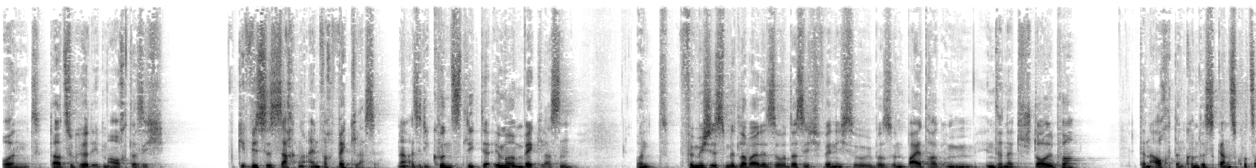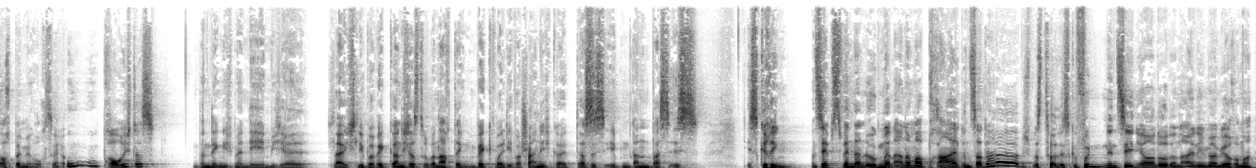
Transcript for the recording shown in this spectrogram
Und dazu gehört eben auch, dass ich gewisse Sachen einfach weglasse. Ne? Also die Kunst liegt ja immer im Weglassen. Und für mich ist es mittlerweile so, dass ich, wenn ich so über so einen Beitrag im Internet stolper, dann auch, dann kommt das ganz kurz auch bei mir hoch. Oh, brauche ich das? Und dann denke ich mir, nee, Michael, gleich lieber weg, gar nicht erst drüber nachdenken, weg, weil die Wahrscheinlichkeit, dass es eben dann was ist, ist gering. Und selbst wenn dann irgendwann einer mal prahlt und sagt, ah, habe ich was Tolles gefunden in zehn Jahren oder in einem Jahr, wie auch immer.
